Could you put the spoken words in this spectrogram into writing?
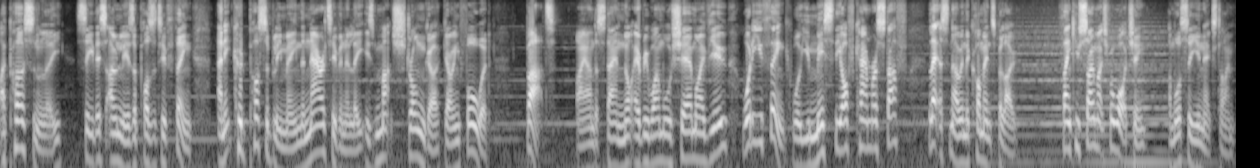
I personally see this only as a positive thing and it could possibly mean the narrative in Elite is much stronger going forward. But I understand not everyone will share my view. What do you think? Will you miss the off camera stuff? Let us know in the comments below. Thank you so much for watching and we'll see you next time.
